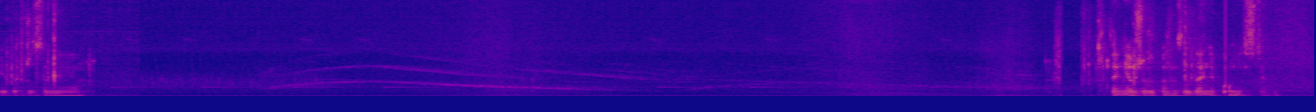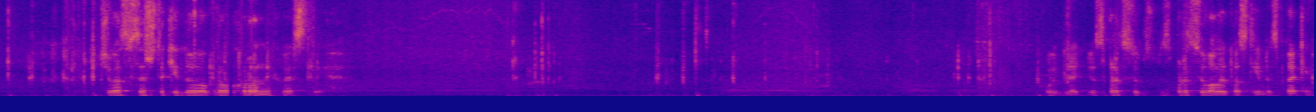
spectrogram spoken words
я так розумію. Та ні, вже виконав завдання повністю. Чи вас все ж таки до правоохоронних вести? Ой, блядь, спрацю... спрацювали паски безпеки.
